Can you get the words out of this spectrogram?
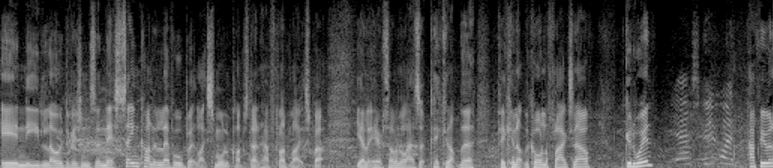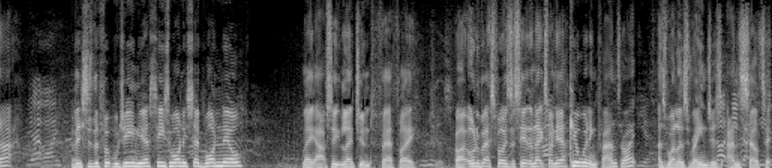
in the lower divisions than this, same kind of level, but like smaller clubs don't have floodlights. But yeah, look here, some of the lads are picking up the picking up the corner flags now. Good win. Yes, good one. Happy with that? Yep. This is the football genius. He's the one who said 1 0. Mate, absolute legend. Fair play. Right, all the best, boys. I'll see you at the next one, yeah? Kilwinning fans, right? Yes. As well as Rangers and Celtic.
